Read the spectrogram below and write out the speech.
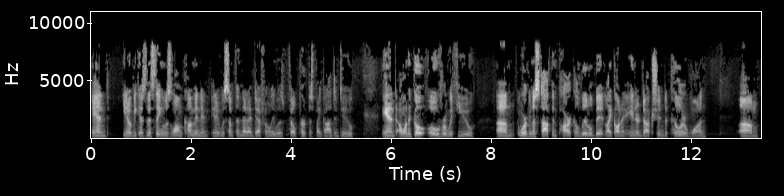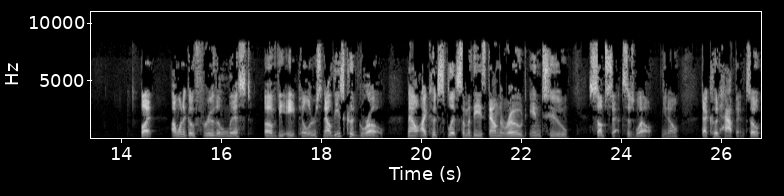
And you know, because this thing was long coming and, and it was something that I've definitely was felt purpose by God to do. And I want to go over with you. Um, we're going to stop and park a little bit, like on an introduction to Pillar One. Um, but I want to go through the list of the eight pillars. Now, these could grow. Now, I could split some of these down the road into subsets as well. You know, that could happen. So,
